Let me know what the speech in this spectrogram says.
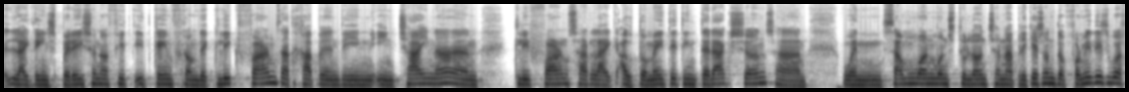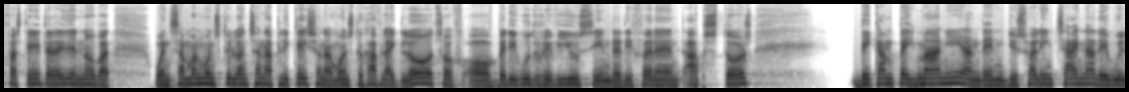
like the inspiration of it, it came from the click farms that happened in, in China and click farms are like automated interactions. And when someone wants to launch an application, for me, this was fascinating. I didn't know, but when someone wants to launch an application and wants to have like lots of, of very good reviews in the different app stores, they can pay money and then usually in China they will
